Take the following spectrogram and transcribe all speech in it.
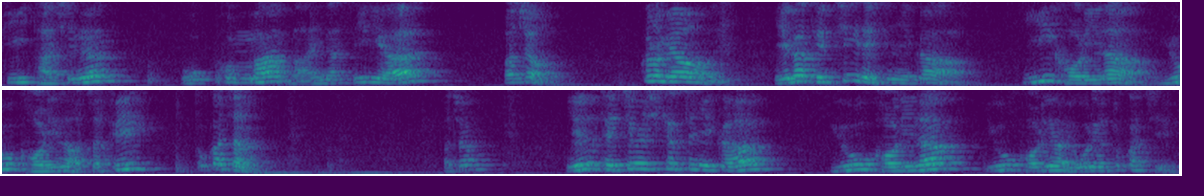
b 다시는 5, 마이너스 1이야. 맞죠? 그러면 얘가 대칭이 됐으니까 이 거리나 요 거리는 어차피 똑같잖아. 맞죠? 얘도 대칭을 시켰으니까 요 거리나 요 거리와 요 거리가 똑같지.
